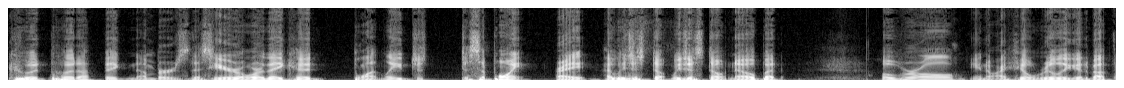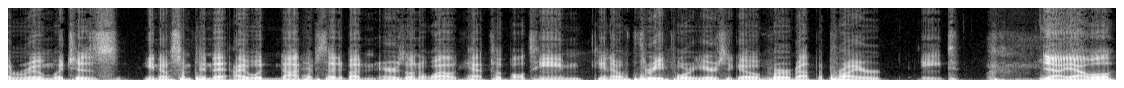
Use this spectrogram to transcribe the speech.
could put up big numbers this year, or they could bluntly just disappoint, right? Mm-hmm. We just don't we just don't know. But overall, you know, I feel really good about the room, which is, you know, something that I would not have said about an Arizona Wildcat football team, you know, three, four years ago for about the prior eight. Yeah, yeah. Well,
